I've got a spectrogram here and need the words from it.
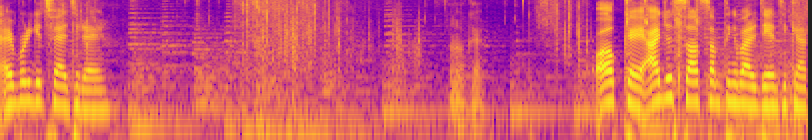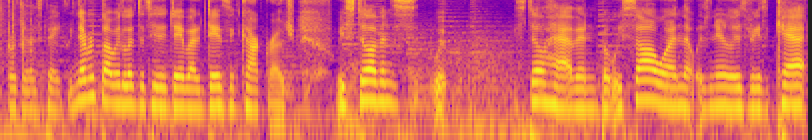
Everybody gets fed today. Okay, I just saw something about a dancing cockroach on this page. We never thought we'd live to see the day about a dancing cockroach. We still haven't, we, we still haven't, but we saw one that was nearly as big as a cat.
